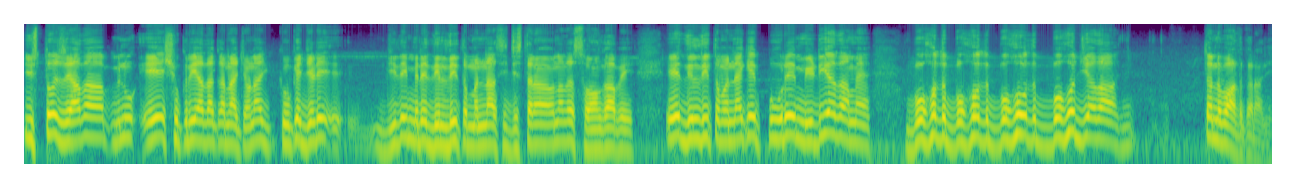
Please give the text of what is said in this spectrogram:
ਇਸ ਤੋਂ ਜ਼ਿਆਦਾ ਮੈਨੂੰ ਇਹ ਸ਼ੁਕਰੀਆ ਅਦਾ ਕਰਨਾ ਚਾਹੁੰਦਾ, ਕਿਉਂਕਿ ਜਿਹੜੇ ਜਿਹਦੇ ਮੇਰੇ ਦਿਲ ਦੀ ਤਮੰਨਾ ਸੀ, ਜਿਸ ਤਰ੍ਹਾਂ ਉਹਨਾਂ ਦਾ ਸੌਂਗ ਆਵੇ, ਇਹ ਦਿਲ ਦੀ ਤਮੰਨਾ ਕਿ ਪੂਰੇ ਮੀਡੀਆ ਦਾ ਮੈਂ ਬਹੁਤ ਬਹੁਤ ਬਹੁਤ ਬਹੁਤ ਜ਼ਿਆਦਾ ਧੰਨਵਾਦ ਕਰਾਂ ਜੀ।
